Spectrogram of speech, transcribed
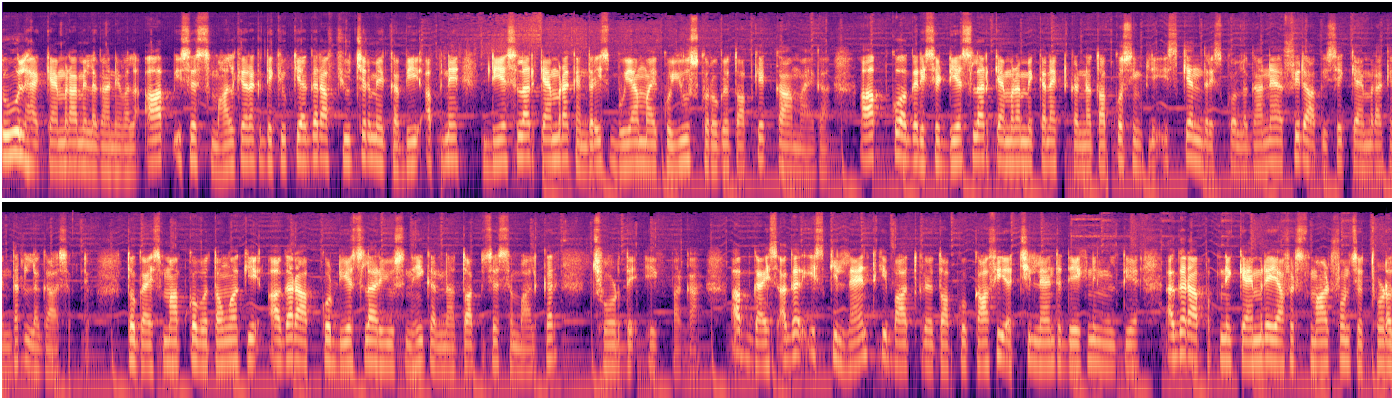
टूल है कैमरा में लगाने वाला। आप इसे संभाल के रख दें, क्योंकि अगर आप फ्यूचर में कभी अपने डीएसएलआर कैमरा के अंदर इस बुया माइक को यूज़ करोगे तो आपके काम आएगा। आपको अगर इसे डीएसएलआर कैमरा में कनेक्ट करना तो आपको सिंपली इसके अंदर इसको लगाना है फिर आप इसे कैमरा के अंदर लगा सकते हो। तो गैस मैं आपको बताऊँगा कि अगर आपको डीएसएलआर यूज़ नहीं करना तो आप इसे संभाल कर छोड़ दे एक प्रकार। अब गाइस अगर इसकी लेंथ की बात करें तो आपको काफ़ी अच्छी लेंथ देखने को मिलती है। अगर आप अपने कैमरे या फिर स्मार्टफ़ोन से थोड़ा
